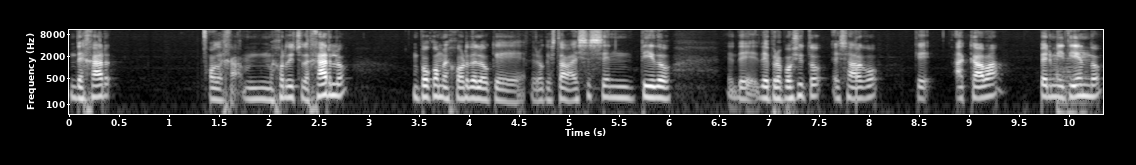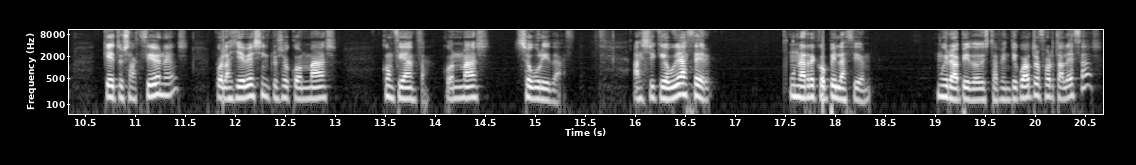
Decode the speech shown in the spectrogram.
dejar o dejar, mejor dicho, dejarlo un poco mejor de lo que, lo que estaba. Ese sentido de, propósito es algo que acaba permitiendo que tus acciones pues las lleves incluso con más confianza, con más seguridad. Así que voy a hacer una recopilación muy rápido de estas 24 fortalezas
